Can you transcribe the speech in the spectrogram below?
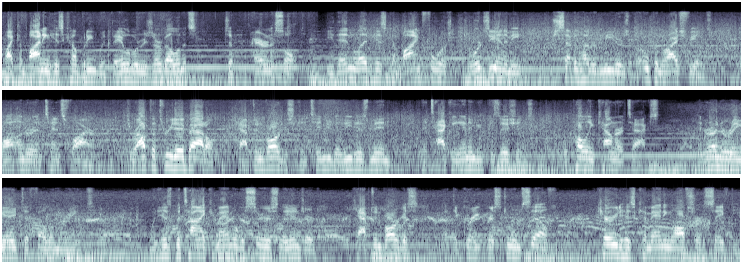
by combining his company with available reserve elements to prepare an assault. He then led his combined force towards the enemy for 700 meters of open rice fields while under intense fire. Throughout the three-day battle, Captain Vargas continued to lead his men in attacking enemy positions, repelling counterattacks, and rendering aid to fellow Marines. When his battalion commander was seriously injured, Captain Vargas at the great risk to himself, carried his commanding officer to safety.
